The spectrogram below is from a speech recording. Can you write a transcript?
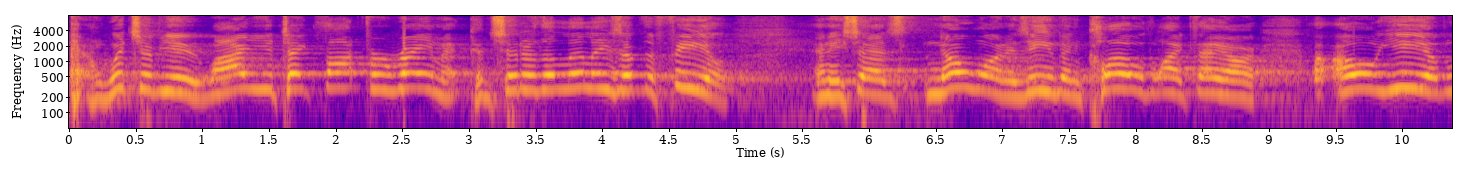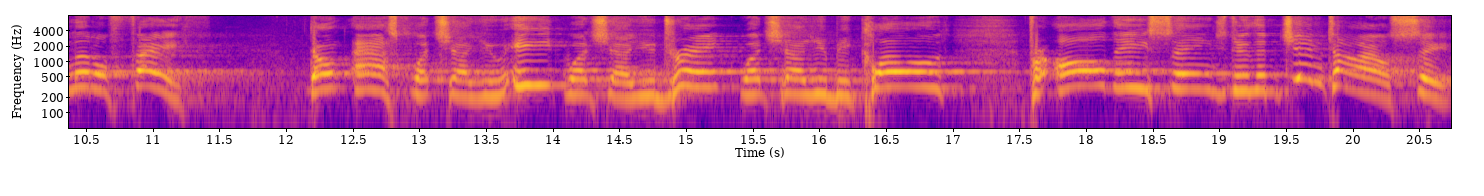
Which of you, why do you take thought for raiment? Consider the lilies of the field. And he says, No one is even clothed like they are. O ye of little faith. Don't ask, What shall you eat? What shall you drink? What shall you be clothed? For all these things do the Gentiles seek.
